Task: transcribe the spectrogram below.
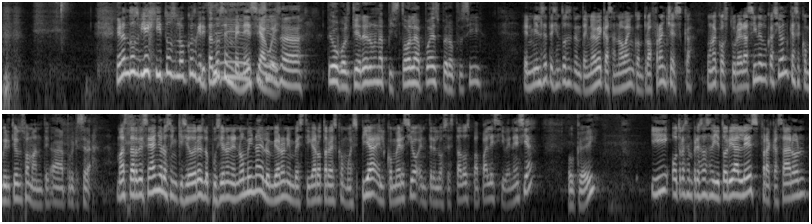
Eran dos viejitos locos gritándose Sí, en Venecia, sí, sí, güey. o sea, digo, Voltaire era una pistola, pues, pero pues sí. En 1779, Casanova encontró a Francesca, una costurera sin educación que se convirtió en su amante. Ah, ¿por qué será? Más tarde ese año, los inquisidores lo pusieron en nómina y lo enviaron a investigar otra vez como espía el comercio entre los estados papales y Venecia. Ok. Y otras empresas editoriales fracasaron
